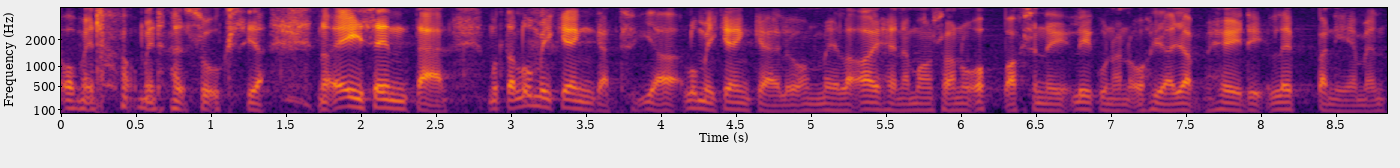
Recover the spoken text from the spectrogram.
ominaisuuksia. No ei sentään, mutta lumikengät ja lumikenkäily on meillä aiheena. Mä oon saanut oppaakseni liikunnanohjaaja Heidi Leppäniemen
